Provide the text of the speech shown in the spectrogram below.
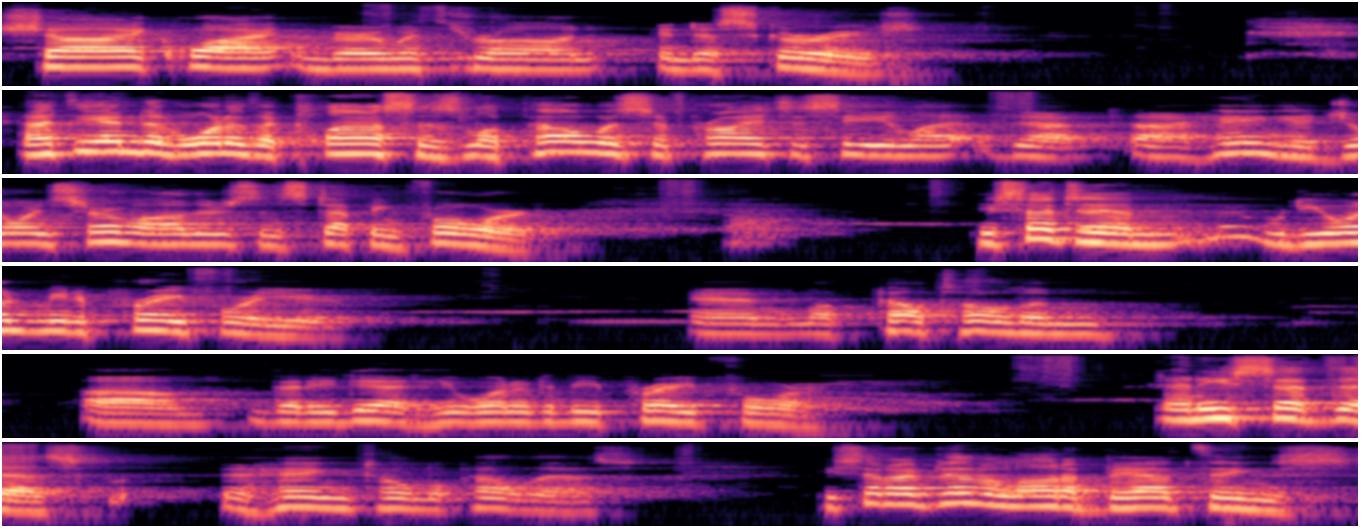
shy, quiet, and very withdrawn and discouraged. At the end of one of the classes, Lapel was surprised to see that uh, Hang had joined several others in stepping forward. He said to him, Do you want me to pray for you? And Lapel told him um, that he did. He wanted to be prayed for. And he said this Hang told Lapel this. He said, I've done a lot of bad things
